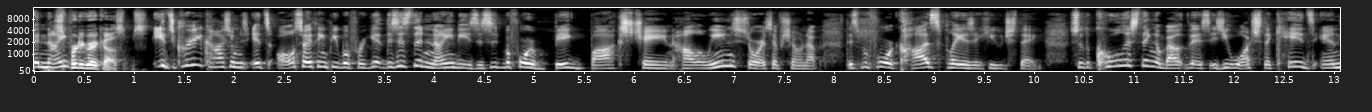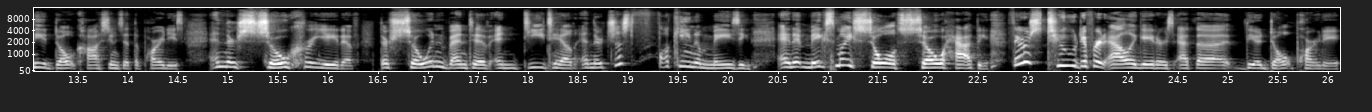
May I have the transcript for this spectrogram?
The it's pretty great costumes. it's great costumes. It's also, I think people forget, this is the 90s. This is before big box chain Halloween stores have shown up. This is before cosplay is a huge thing. So, the coolest thing about this is you watch the kids and the adult costumes at the parties, and they're so creative. They're so inventive and detailed, and they're just fucking amazing. And it makes my soul so happy. There's two different alligators at the, the adult party.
